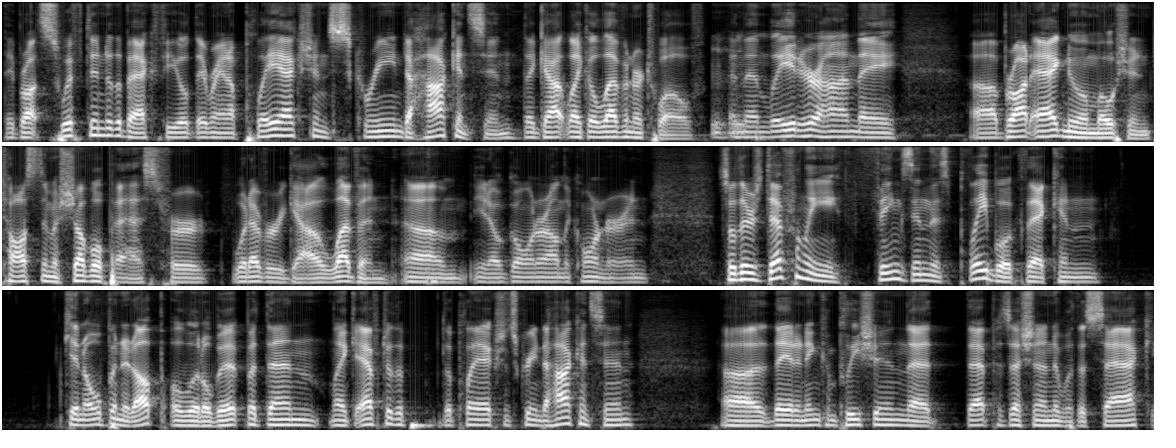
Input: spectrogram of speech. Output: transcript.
They brought Swift into the backfield. They ran a play action screen to Hockenson. They got like eleven or 12 and then later on they. Uh, brought Agnew in motion, tossed him a shovel pass for whatever he got, eleven. Um, you know, going around the corner, and so there's definitely things in this playbook that can can open it up a little bit. But then, like after the the play action screen to Hockenson, uh, they had an incompletion that that possession ended with a sack.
